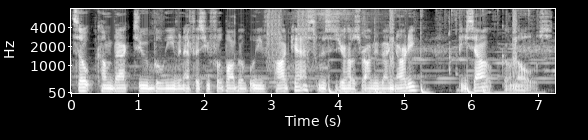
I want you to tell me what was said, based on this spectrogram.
So come back to Bleav in FSU Football, but Bleav podcast. This is your host, Robbie Bagnardi. Peace out. Go Noles.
